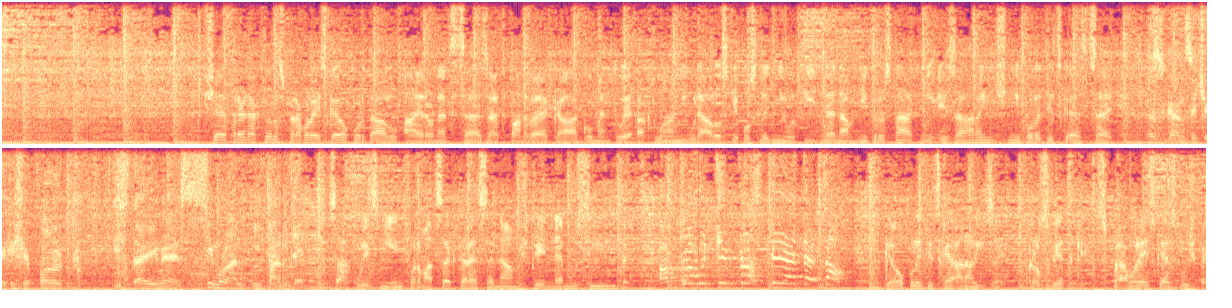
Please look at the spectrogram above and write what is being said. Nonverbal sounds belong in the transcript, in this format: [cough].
Šéf-redaktor z pravodejského portálu Ironet.cz pan VK komentuje aktuální události posledního týdne na vnitrostátní i zahraniční politické scéně. Z ganze Čechyše Folk chystajíme simulantní tandem. Zákulisní informace, které se nám vždy nemusí líbit. A komu tím prospějete, co? Geopolitické analýzy, rozvědky, zpravodajské služby.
